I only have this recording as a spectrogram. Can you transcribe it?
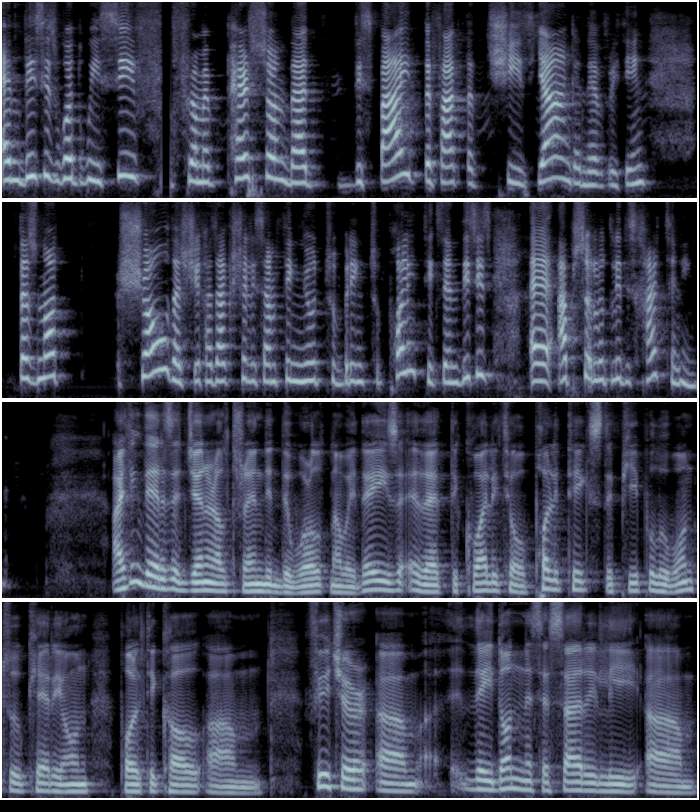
And this is what we see f- from a person that, despite the fact that she's young and everything, does not show that she has actually something new to bring to politics. And this is uh, absolutely disheartening. I think there is a general trend in the world nowadays that the quality of politics, the people who want to carry on political um, future, um, they don't necessarily um,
